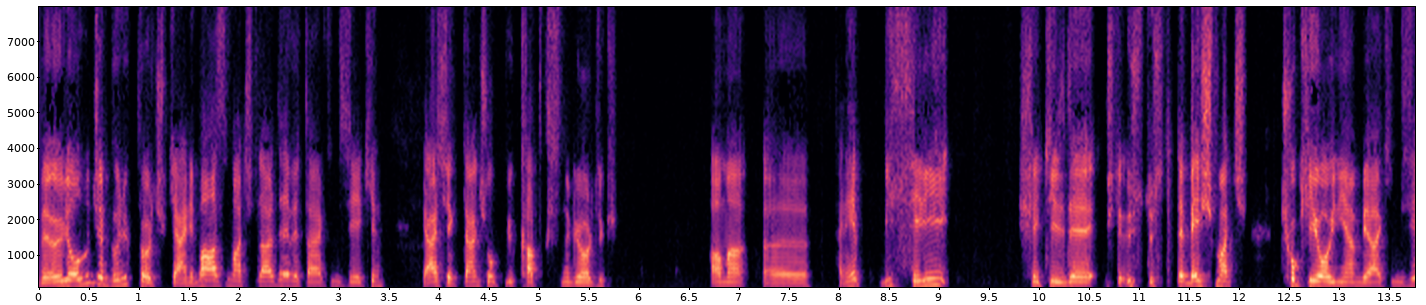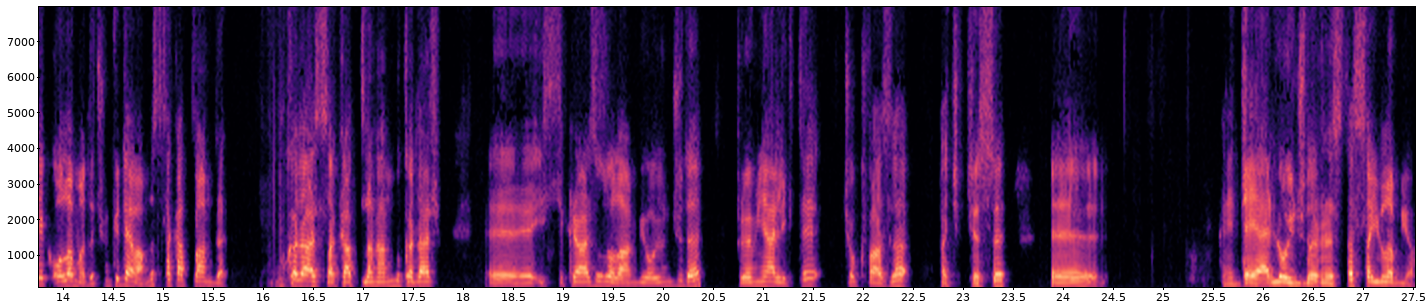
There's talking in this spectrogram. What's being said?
Ve öyle olunca bölük pörçük yani bazı maçlarda evet Hakim Ziyech'in gerçekten çok büyük katkısını gördük. Ama e, hani hep bir seri şekilde işte üst üste 5 maç çok iyi oynayan bir Hakim Ziyech olamadı. Çünkü devamlı sakatlandı. Bu kadar sakatlanan, bu kadar e, istikrarsız olan bir oyuncu da Premier Lig'de çok fazla açıkçası e, hani değerli oyuncular arasında sayılamıyor.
